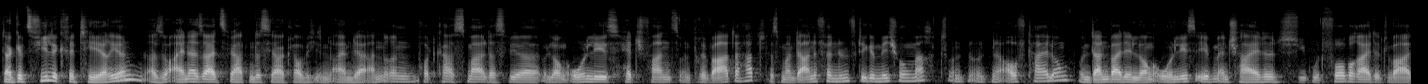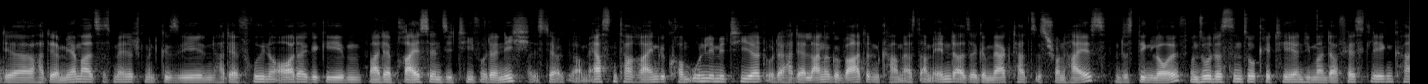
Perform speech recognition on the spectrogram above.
Da gibt es viele Kriterien. Also einerseits, wir hatten das ja, glaube ich, in einem der anderen Podcasts mal, dass wir Long-Onlys, Hedgefonds und Private hat, dass man da eine vernünftige Mischung macht und, und eine Aufteilung. Und dann bei den Long-Onlys eben entscheidet, wie gut vorbereitet war der, hat er mehrmals das Management gesehen, hat er früh eine Order gegeben, war der preissensitiv oder nicht, ist er am ersten Tag reingekommen unlimitiert oder hat er lange gewartet und kam erst am Ende, als er gemerkt hat, es ist schon heiß und das Ding läuft. Und so, das sind so Kriterien, die man da festlegen kann.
